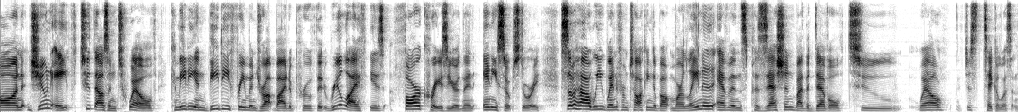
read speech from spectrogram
On June 8th, 2012, comedian B.D. Freeman dropped by to prove that real life is far crazier than any soap story. Somehow we went from talking about Marlena Evans' possession by the devil to, well, just take a listen.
